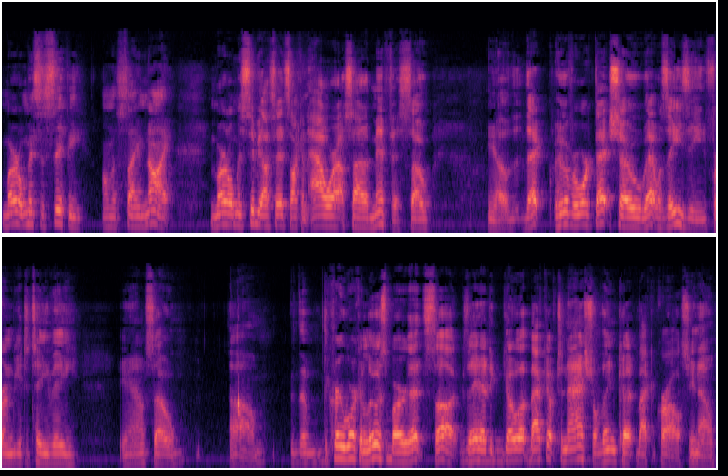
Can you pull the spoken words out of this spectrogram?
Myrtle, Mississippi on the same night. Myrtle, Mississippi, like I said, it's like an hour outside of Memphis. So, you know that whoever worked that show, that was easy for them to get to TV. You know, so um, the the crew working Lewisburg that sucked. 'cause They had to go up back up to Nashville, then cut back across. You know.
